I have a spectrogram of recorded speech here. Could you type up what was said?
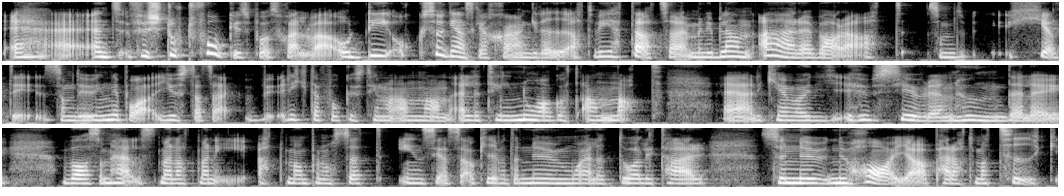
eh, ett för stort fokus på oss själva. Och det är också en ganska skön grej att veta att så här, men ibland är det bara att, som, helt som du är inne på, just att så här, rikta fokus till någon annan eller till något annat. Eh, det kan ju vara ett husdjur, en hund eller vad som helst. Men att man, att man på något sätt inser att okej okay, vänta nu mår jag lite dåligt här. Så nu, nu har jag per automatik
